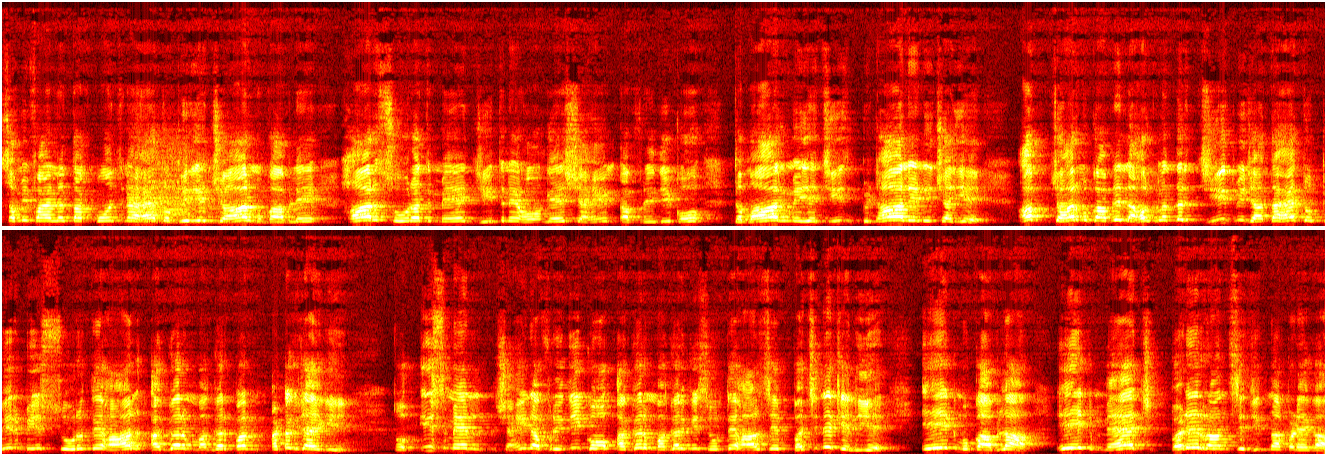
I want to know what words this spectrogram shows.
सेमीफाइनल तक पहुँचना है तो फिर ये चार मुकाबले हर सूरत में जीतने होंगे। शहीन अफरीदी को दिमाग में ये चीज़ बिठा लेनी चाहिए। अब चार मुकाबले लाहौर कलंदर जीत भी जाता है तो फिर भी सूरत हाल अगर मगर पर अटक जाएगी। तो इसमें शहीन अफरीदी को अगर मगर की सूरत हाल से बचने के लिए एक मुकाबला, एक मैच बड़े रन से जीतना पड़ेगा।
